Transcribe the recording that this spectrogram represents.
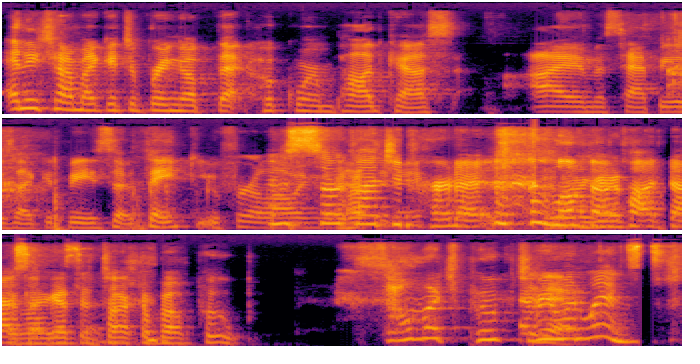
anytime I get to bring up that hookworm podcast, I am as happy as I could be. So thank you for allowing me. I'm so glad you've heard it. I love that podcast. And I got to talk about poop. So much poop today. Everyone wins.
